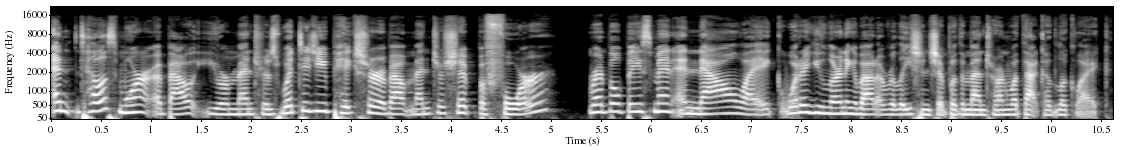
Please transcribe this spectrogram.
And tell us more about your mentors. What did you picture about mentorship before Red Bull Basement? And now, like, what are you learning about a relationship with a mentor and what that could look like?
